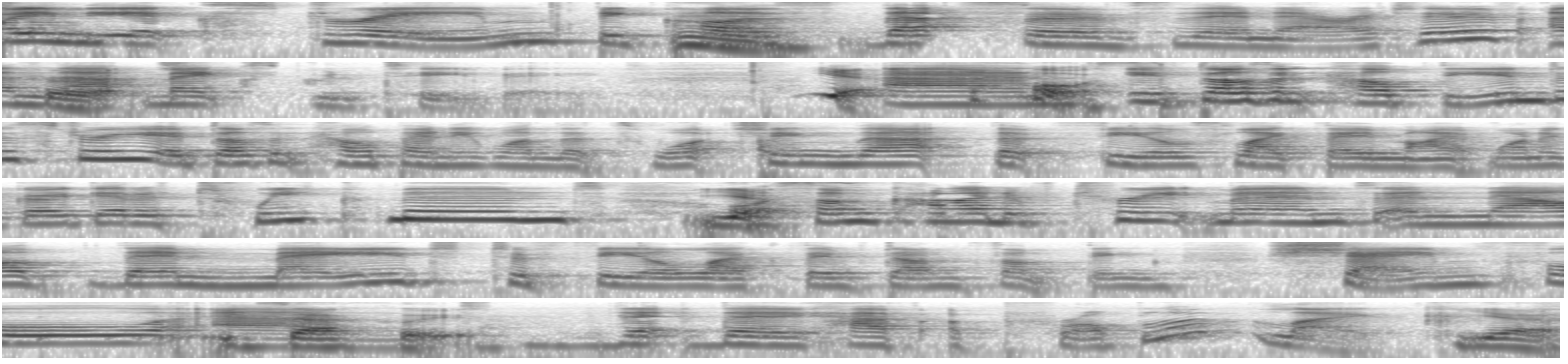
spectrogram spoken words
showing the extreme because mm. that serves their narrative and Correct. that makes good TV. Yeah, And of course. it doesn't help the industry. It doesn't help anyone that's watching that that feels like they might want to go get a tweakment or some kind of treatment. And now they're made to feel like they've done something shameful. Exactly. That they have a problem. Like, yeah,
